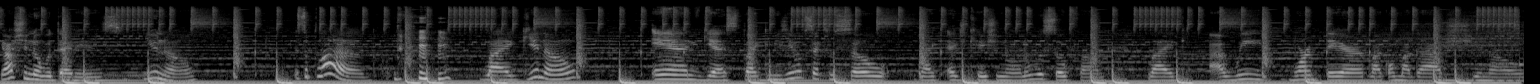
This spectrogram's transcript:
Y'all should know what that is. You know, it's a plug. like, you know. And yes, like Museum of Sex was so like educational and it was so fun. Like I, we weren't there like oh my gosh, you know.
